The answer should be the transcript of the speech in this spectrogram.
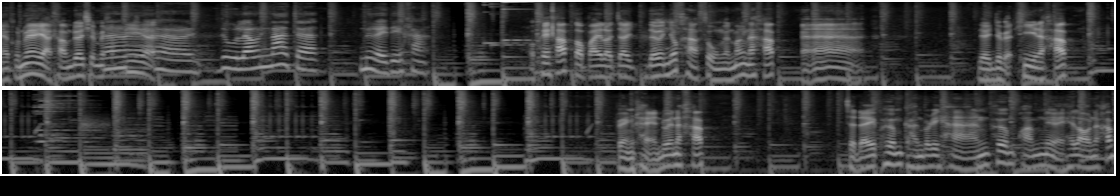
มคุณแม่อยากทำด้วยใช่ไหมครับเนี่ยอ่าดูแล้วน่าจะเหนื่อยดีค่ะ โอเคครับ ต่อไปเราจะเดินยกขาสูงกันบ้างนะครับอ่าเดินอยู่กับที่นะครับ แบ่งแขนด้วยนะครับ จะได้เพิ่มการบริหารเพิ่มความเหนื่อยให้เรานะครับ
